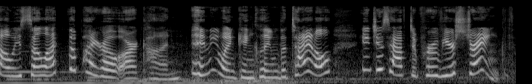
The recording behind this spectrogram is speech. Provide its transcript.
how we select the Pyro Archon. Anyone can claim the title, you just have to prove your strength.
